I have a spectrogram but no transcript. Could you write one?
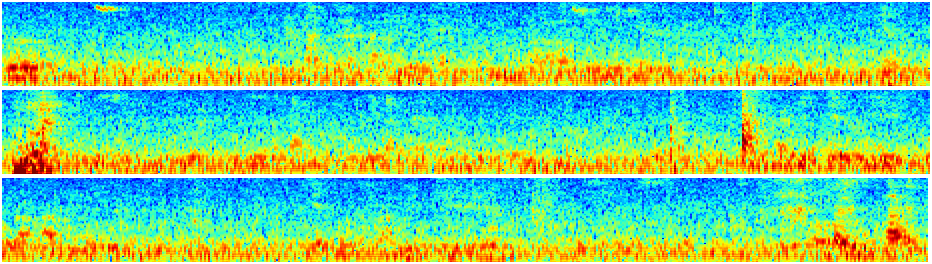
เออ อันนี้เนี่ยยังอันนี้มีมาตั้งมีตั้งแน่ อันนี้เจ็ดนี่ถูกแล้วครับเจ็ดถูกแล้วครับ เจอ ไปถูกทางไป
